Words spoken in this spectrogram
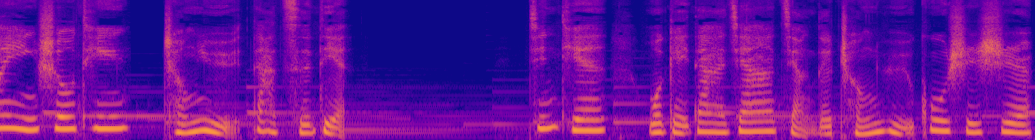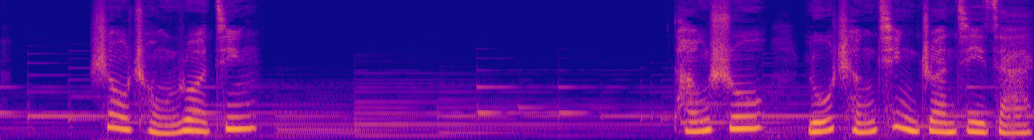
欢迎收听成语大词典。今天我给大家讲的成语故事是“受宠若惊”。唐书卢承庆传记载，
